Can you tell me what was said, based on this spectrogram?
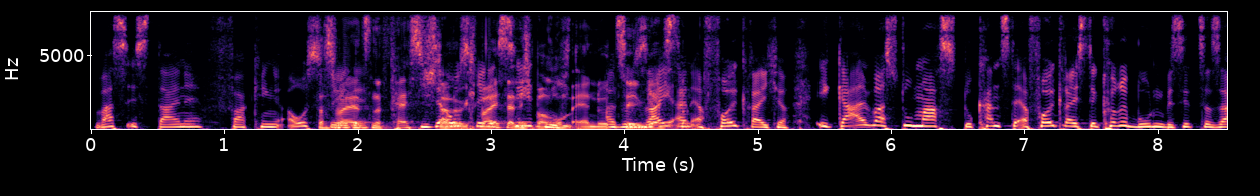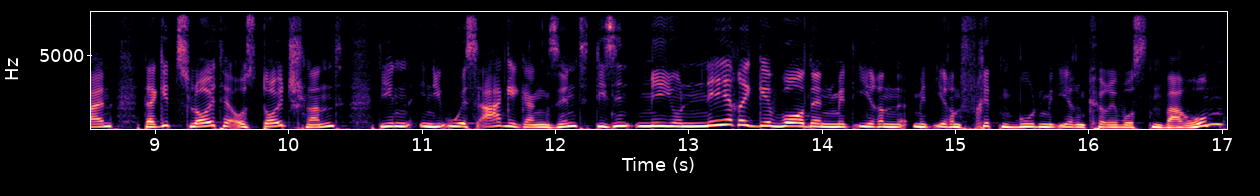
Was ist deine fucking Ausrede? Das war jetzt eine Feststellung. Ich weiß ja nicht, warum nicht. er nur also zehn sei Gäste. ein erfolgreicher. Egal was du machst, du kannst der erfolgreichste Currybudenbesitzer sein. Da gibt's Leute aus Deutschland, die in, in die USA gegangen sind. Die sind Millionäre geworden mit ihren mit ihren Frittenbuden, mit ihren Currywursten. Warum?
